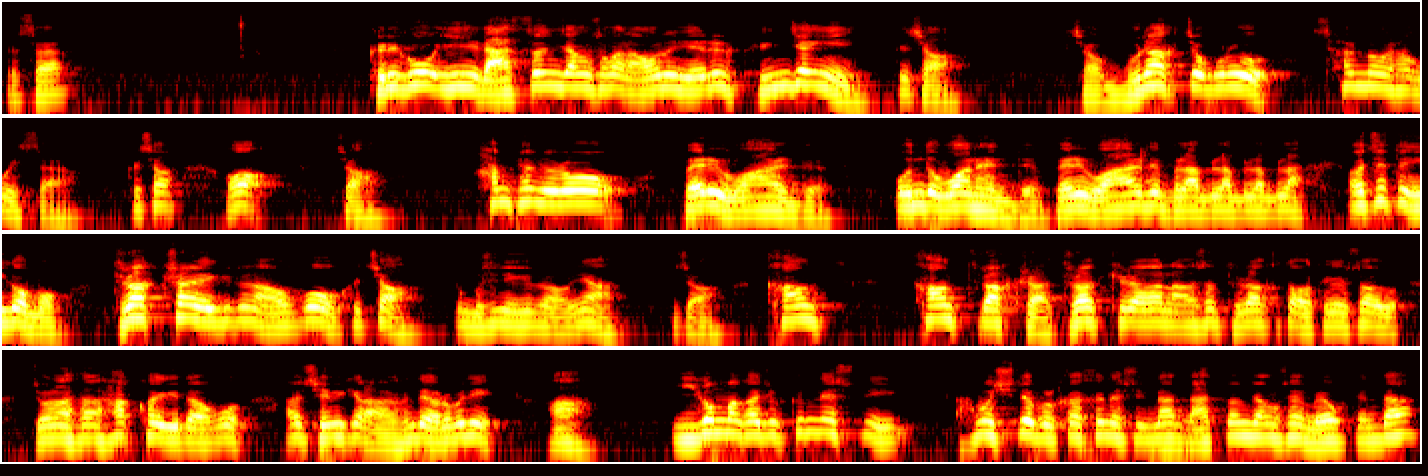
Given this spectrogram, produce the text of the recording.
됐어요? 그리고 이 낯선 장소가 나오는 예를 굉장히 그죠? 그죠? 문학적으로 설명을 하고 있어요. 그래서 어, 저 한편으로 very wild, on the one hand, very wild, blah blah blah blah. 어쨌든 이거 뭐 드라큘라 얘기도 나오고, 그쵸? 또 무슨 얘기도 나오냐? 그쵸? 카운트 카운트 드라큘라, 드라큘라가 나와서 드라큘라 어떻게 해서 조나산 하커 얘기도 하고 아주 재밌게 나와요. 근데 여러분이 아 이것만 가지고 끝낼 수도 있, 한번 시도해 볼까 끝낼 수 있나? 낯선 장소에 매혹된다.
